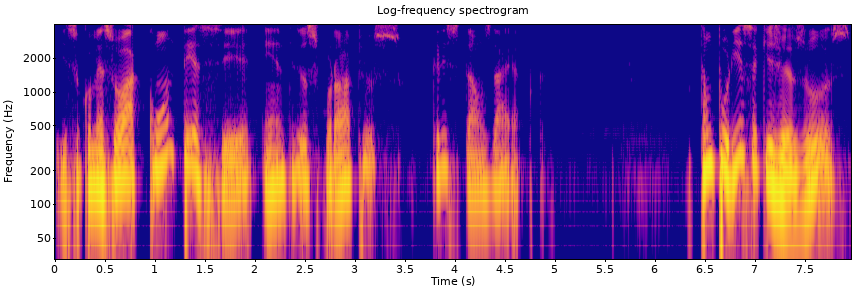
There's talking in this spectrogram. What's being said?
isso começou a acontecer entre os próprios cristãos da época. Então, por isso é que Jesus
